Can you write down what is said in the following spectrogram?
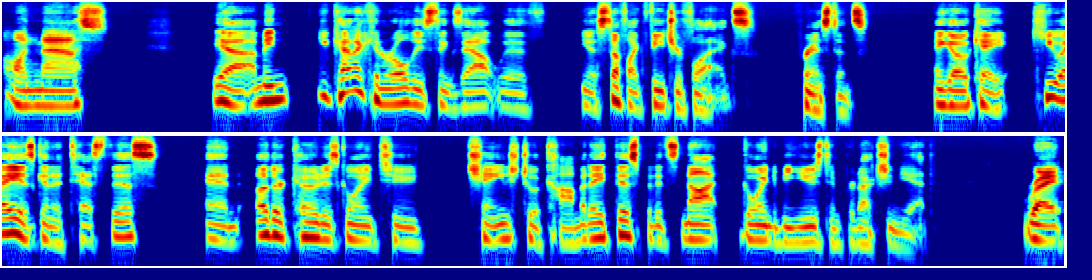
on mass. Yeah, I mean, you kind of can roll these things out with you know stuff like feature flags, for instance, and go, okay, QA is going to test this, and other code is going to change to accommodate this, but it's not going to be used in production yet. right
